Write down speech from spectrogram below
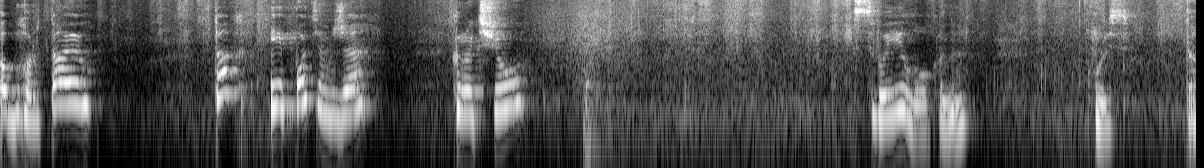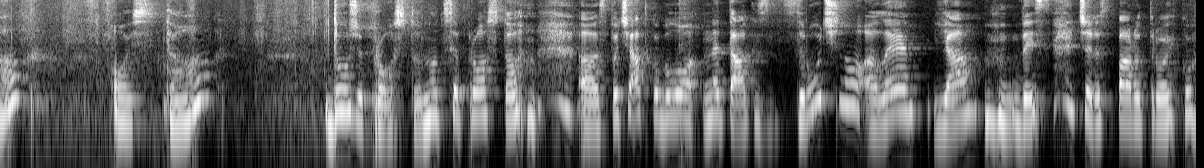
обгортаю. Так, і потім вже кручу свої локони. Ось так. Ось так. Дуже просто. Ну, це просто спочатку було не так зручно, але я десь через пару-тройку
